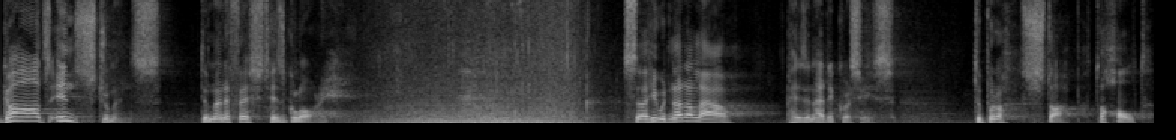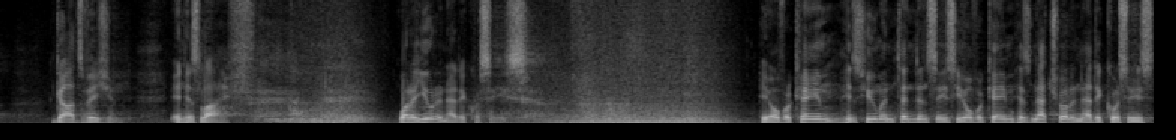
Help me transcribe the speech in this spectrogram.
God's instruments to manifest his glory. So he would not allow his inadequacies to put a stop, to halt God's vision in his life. What are your inadequacies? He overcame his human tendencies, he overcame his natural inadequacies.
